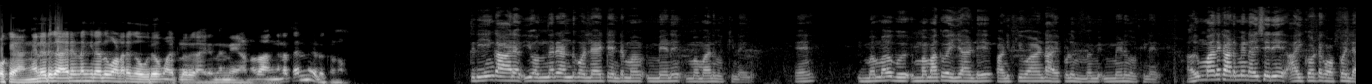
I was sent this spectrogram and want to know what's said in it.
ഓക്കെ അങ്ങനെ ഒരു കാര്യം ഉണ്ടെങ്കിൽ അത് വളരെ ഗൗരവമായിട്ടുള്ള ഒരു കാര്യം തന്നെയാണ്. അത് അങ്ങനെ തന്നെ എടുക്കണം. ഇത്രയും കാലം ഈ ഒന്നര രണ്ട് കൊല്ലമായിട്ട് എന്റെ ഉമ്മ- ഉമ്മേനെ ഉമ്മമാനെ നോക്കിണ്ടായിരുന്നു ഏഹ്? ഇമ്മമ്മ ഉമ്മമാക്ക് വയ്യാണ്ട് പണിക്ക് പോകാണ്ട് ആയപ്പോഴും ഉമ്മ ഉമ്മേനെ നോക്കിണ്ടായിരുന്നു അത് ഉമ്മാനെ കടമയാണ് അത് ശരി ആയിക്കോട്ടെ കുഴപ്പമില്ല.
